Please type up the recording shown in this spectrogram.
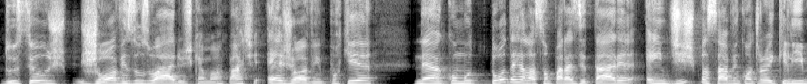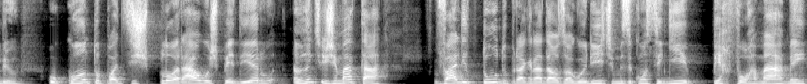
dos seus jovens usuários, que a maior parte é jovem, porque, né, como toda relação parasitária, é indispensável encontrar o equilíbrio, o quanto pode se explorar o hospedeiro antes de matar. Vale tudo para agradar os algoritmos e conseguir performar bem.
